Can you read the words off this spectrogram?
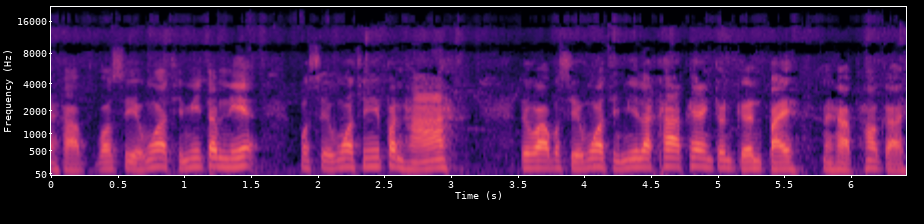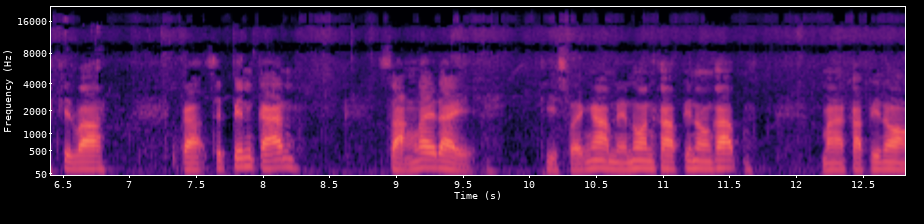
นะครับบ่เสียว่าที่มีตำหนิบ่เสียว่าที่มีปัญหา หรือว่าบ่เสียว่าที่มีราคาแพงจนเกินไปนะครับเฮาก็คิดว่าก็สิเป็นการสั่งรายได้ที่สวยงามแน่นอนครับพี่น้องครับ มาครับพี่น้อง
